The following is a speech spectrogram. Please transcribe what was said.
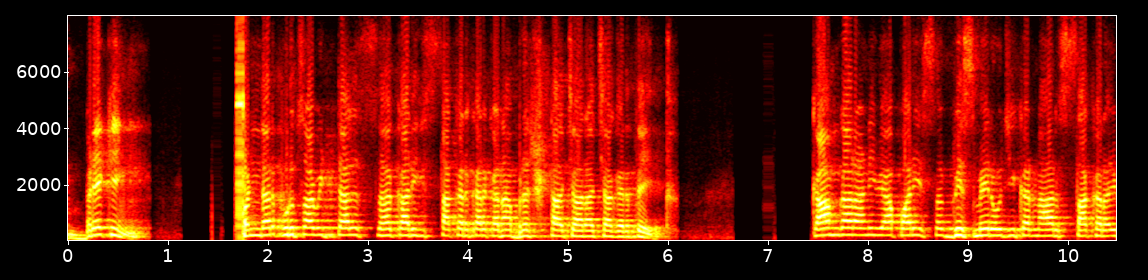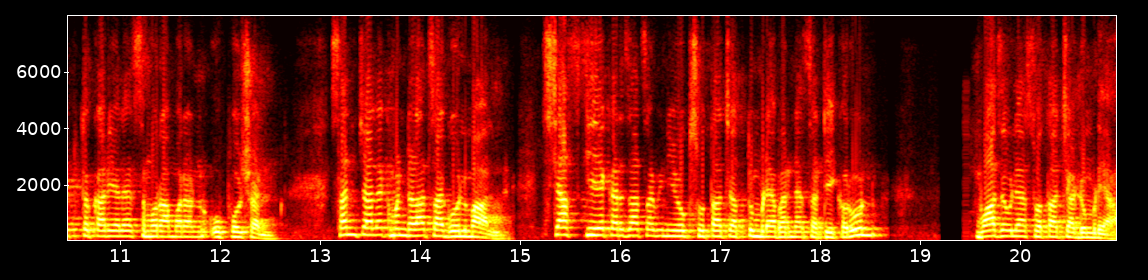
ब्रेकिंग. पंढरपूरचा विठ्ठल सहकारी साखर कारखाना भ्रष्टाचाराच्या गर्तेत. कामगार आणि व्यापारी सव्वीस मे रोजी करणार साखर आयुक्त कार्यालयासमोर आमरण उपोषण. संचालक मंडळाचा गोलमाल. शासकीय कर्जाचा विनियोग स्वतःच्या तुंबड्या भरण्यासाठी करून वाजवल्या स्वतःच्या डुंबड्या.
